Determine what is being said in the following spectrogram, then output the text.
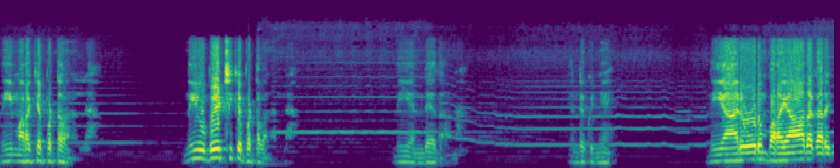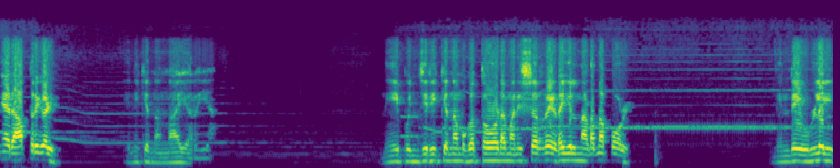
നീ മറയ്ക്കപ്പെട്ടവനല്ല. നീ ഉപേക്ഷിക്കപ്പെട്ടവനല്ല. നീ എന്റേതാണ് എന്റെ കുഞ്ഞെ നീ ആരോടും പറയാതെ കരഞ്ഞ രാത്രികൾ എനിക്ക് നന്നായി അറിയാം. നീ പുഞ്ചിരിക്കുന്ന മുഖത്തോടെ മനുഷ്യരുടെ ഇടയിൽ നടന്നപ്പോൾ നിന്റെ ഉള്ളിൽ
